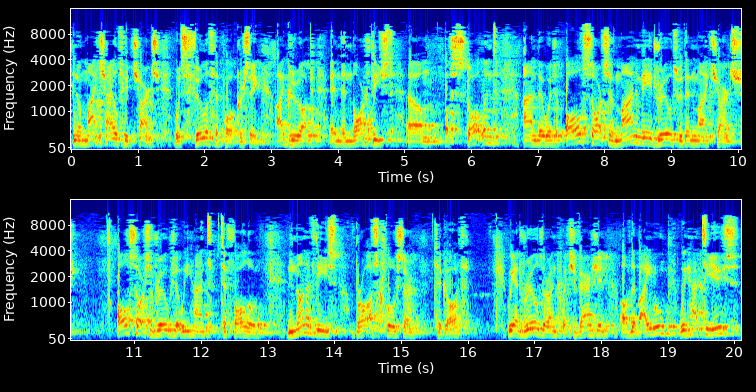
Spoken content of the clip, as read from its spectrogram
You know, my childhood church was full of hypocrisy. I grew up in the northeast um, of Scotland, and there was all sorts of man-made rules within my church all sorts of rules that we had to follow. None of these brought us closer to God. We had rules around which version of the Bible we had to use.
